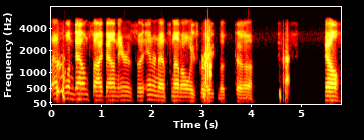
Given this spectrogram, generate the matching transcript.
that's one downside down here is the internet's not always great, but uh well,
